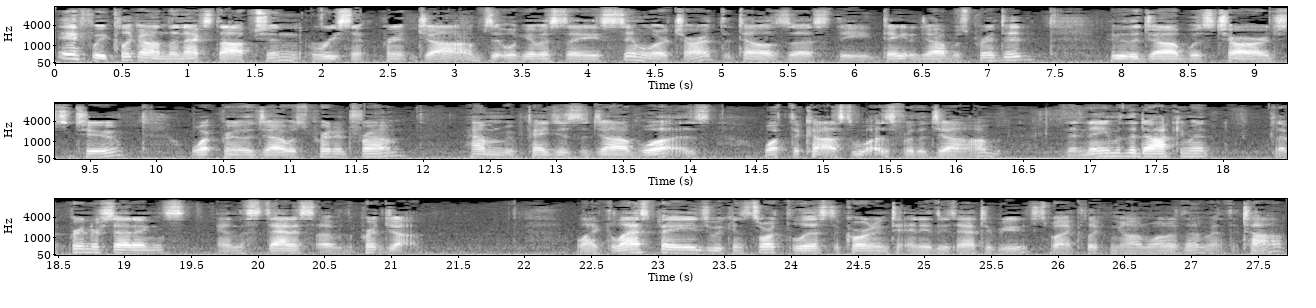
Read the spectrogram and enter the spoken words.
If we click on the next option, Recent Print Jobs, it will give us a similar chart that tells us the date a job was printed, who the job was charged to, what printer the job was printed from, how many pages the job was, what the cost was for the job, the name of the document, the printer settings, and the status of the print job. Like the last page, we can sort the list according to any of these attributes by clicking on one of them at the top.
